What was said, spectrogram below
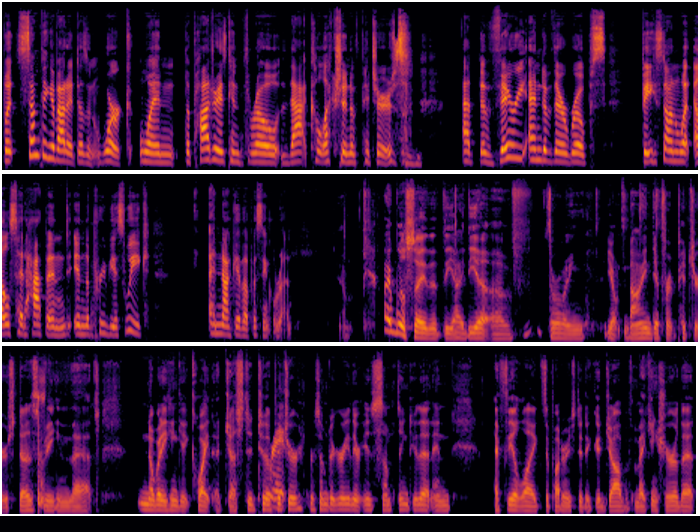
but something about it doesn't work when the Padres can throw that collection of pitchers mm-hmm. at the very end of their ropes based on what else had happened in the previous week and not give up a single run. Yeah. I will say that the idea of throwing, you know, nine different pitchers does mean that nobody can get quite adjusted to a right. pitcher to some degree. There is something to that. And I feel like the Padres did a good job of making sure that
